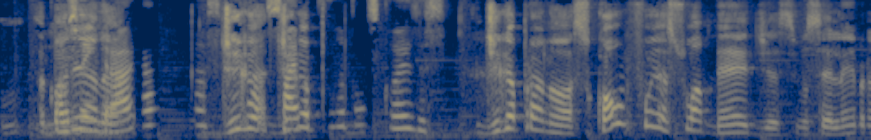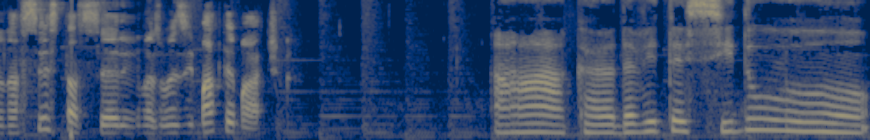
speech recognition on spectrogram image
Mariana, concentrar. Nossa, diga- sai diga- outras coisas. diga pra nós, qual foi a sua média, se você lembra, na sexta série, mais ou menos, em matemática? Ah, cara, deve ter sido.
